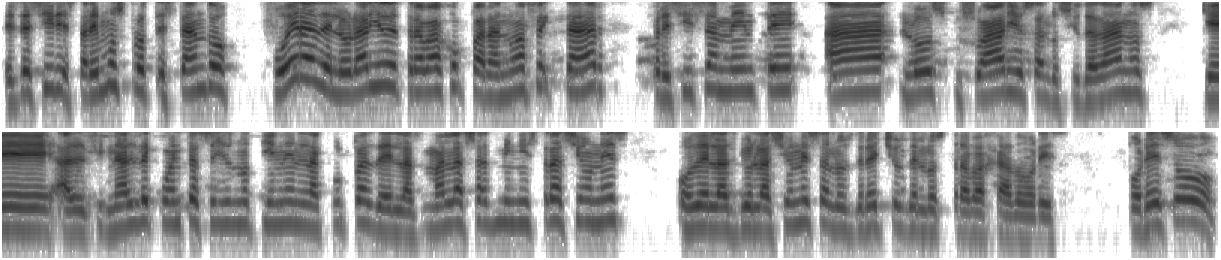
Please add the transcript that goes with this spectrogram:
Es decir, estaremos protestando fuera del horario de trabajo para no afectar precisamente a los usuarios, a los ciudadanos, que al final de cuentas ellos no tienen la culpa de las malas administraciones o de las violaciones a los derechos de los trabajadores. Por eso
